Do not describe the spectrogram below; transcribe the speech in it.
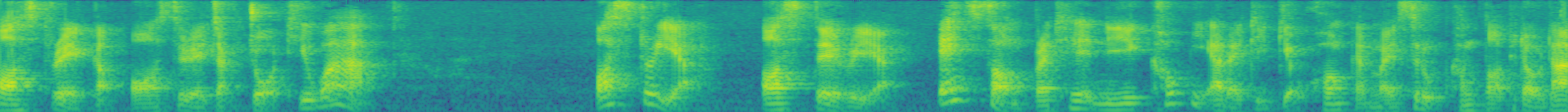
ออสเตรียกับออสเตรเลียจากโจทย์ที่ว่าออสเตรียออสเตรียเอ๊ะสองประเทศนี้เขามีอะไรที่เกี่ยวข้องกันไหมสรุปคำตอบที่เราได้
